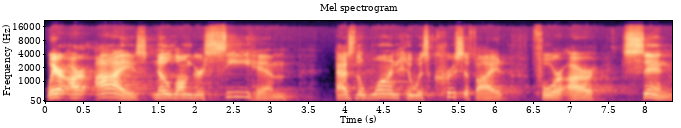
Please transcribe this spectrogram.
where our eyes no longer see him as the one who was crucified for our sin.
